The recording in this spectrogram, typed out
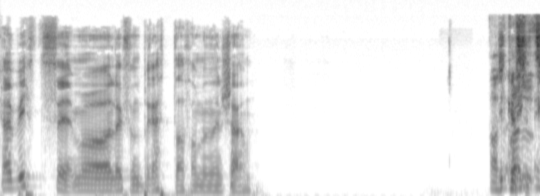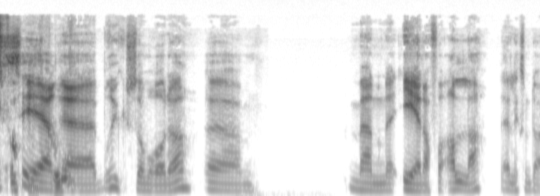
Hva er vitsen med å liksom brette sammen en skjerm? Altså, jeg, jeg ser eh, bruksområder, ehm, men er det for alle? Det er liksom det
